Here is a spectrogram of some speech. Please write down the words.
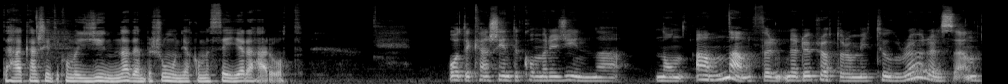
Det här kanske inte kommer gynna den person jag kommer säga det här åt. Och det kanske inte kommer gynna någon annan. För när du pratar om metoo-rörelsen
